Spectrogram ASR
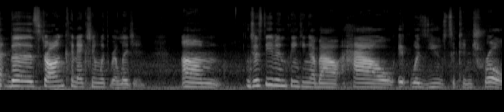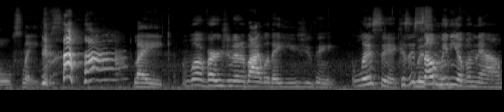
the strong connection with religion. Um, just even thinking about how it was used to control slaves. like, what version of the Bible they use? You think? Listen, because there's so many of them now.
